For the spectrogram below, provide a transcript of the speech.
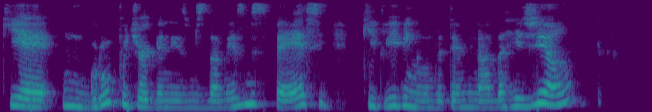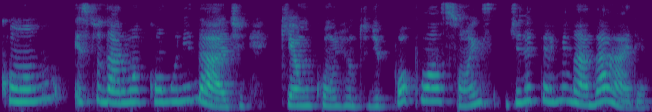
que é um grupo de organismos da mesma espécie que vivem em uma determinada região, como estudar uma comunidade, que é um conjunto de populações de determinada área.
